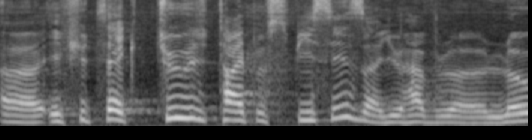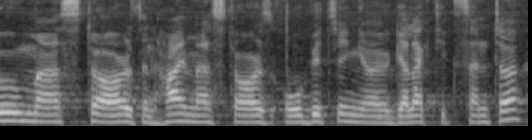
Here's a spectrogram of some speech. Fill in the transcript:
if you take two type of species, you have low mass stars and high mass stars orbiting a galactic center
